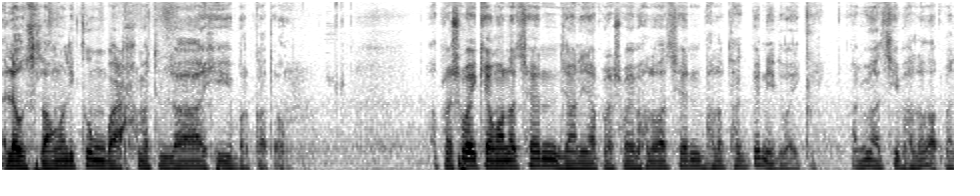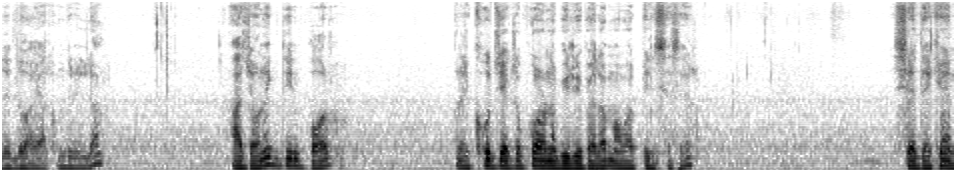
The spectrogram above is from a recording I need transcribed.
হ্যালো, আসসালামু আলাইকুম বা রহমতুল্লাহি বরকাত আপনারা সবাই কেমন আছেন? জানি আপনারা সবাই ভালো আছেন, ভালো থাকবেন, এই দোয়াই করি। আমিও আছি ভালো, আপনাদের দোয়াই আলহামদুলিল্লাহ। আজ অনেক দিন পর মানে খোঁজে একটা পুরানো ভিডিও পেলাম আমার প্রিন্সেসের। সে দেখেন,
